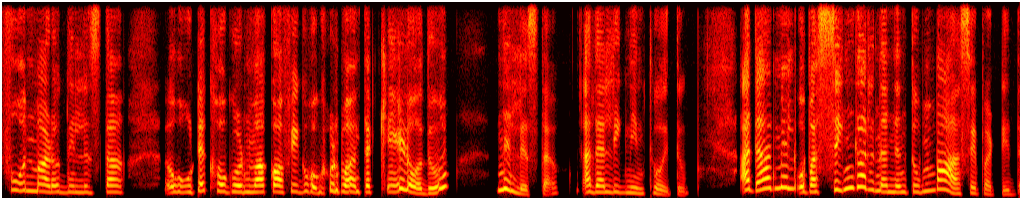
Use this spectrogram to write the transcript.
ಫೋನ್ ಮಾಡೋದ್ ನಿಲ್ಲಿಸ್ತಾ ಊಟಕ್ಕೆ ಹೋಗೋಣವಾ, ಕಾಫಿಗೆ ಹೋಗೋಣವಾ ಅಂತ ಕೇಳೋದು ನಿಲ್ಲಿಸ್ದ. ಅದಲ್ಲಿಗೆ ನಿಂತು ಹೋಯ್ತು ಅದಾದ್ಮೇಲೆ ಒಬ್ಬ ಸಿಂಗರ್ ನನ್ನನ್ನು ತುಂಬಾ ಆಸೆ ಪಟ್ಟಿದ್ದ.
